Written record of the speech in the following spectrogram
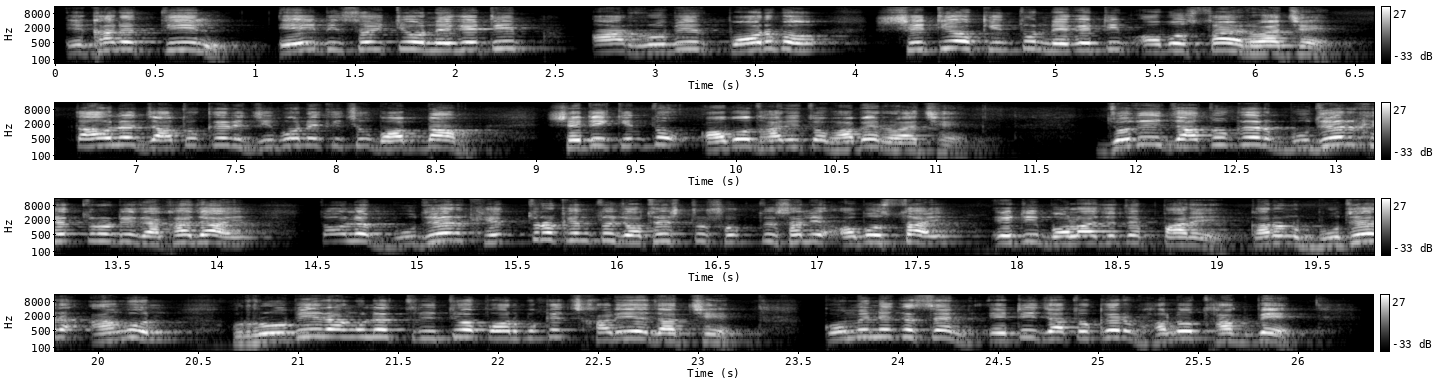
এখানে তিল, এই বিষয়টিও নেগেটিভ আর রবির পর্ব, সেটিও কিন্তু নেগেটিভ অবস্থায় রয়েছে। তাহলে জাতকের জীবনে কিছু বদনাম, সেটি কিন্তু অবধারিতভাবে রয়েছে। যদি জাতকের বুধের ক্ষেত্রটি দেখা যায়, তাহলে বুধের ক্ষেত্র কিন্তু যথেষ্ট শক্তিশালী অবস্থায় এটি বলা যেতে পারে। কারণ বুধের আঙুল রবির আঙুলের তৃতীয় পর্বকে ছাড়িয়ে যাচ্ছে। কমিউনিকেশন, এটি জাতকের ভালো থাকবে।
